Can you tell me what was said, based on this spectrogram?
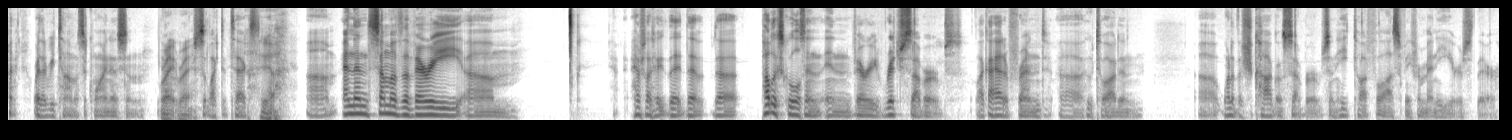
where they read Thomas Aquinas and Right, know, right. selected texts. Yeah, um, and then some of the very, um, how shall I say, the the, the public schools in in very rich suburbs. Like I had a friend uh, who taught in uh, one of the Chicago suburbs, and he taught philosophy for many years there.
